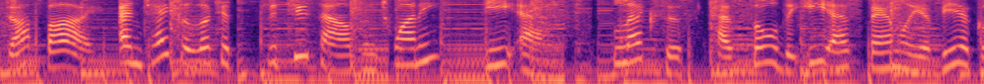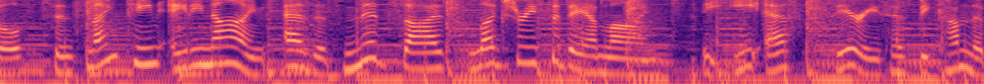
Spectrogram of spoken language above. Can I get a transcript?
Stop by and take a look at the 2020 ES. Lexus has sold the ES family of vehicles since 1989 as its mid-sized luxury sedan line. The ES series has become the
